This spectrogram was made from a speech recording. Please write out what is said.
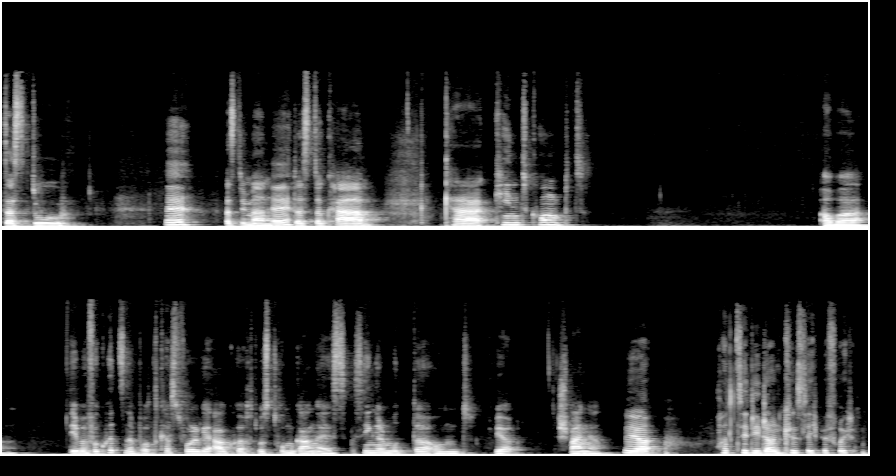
dass du, äh. was du meinst, Äh. dass da kein, kein Kind kommt. Aber ich habe vor kurzem eine Podcast-Folge auch gehört, wo es darum gegangen ist. Single-Mutter und ja, schwanger. Ja. Hat sie die dann künstlich befruchten?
